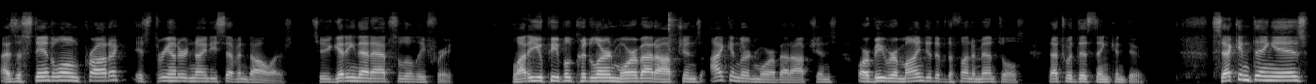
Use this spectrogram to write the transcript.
As a standalone product, it's $397. So you're getting that absolutely free. A lot of you people could learn more about options. I can learn more about options or be reminded of the fundamentals. That's what this thing can do. Second thing is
